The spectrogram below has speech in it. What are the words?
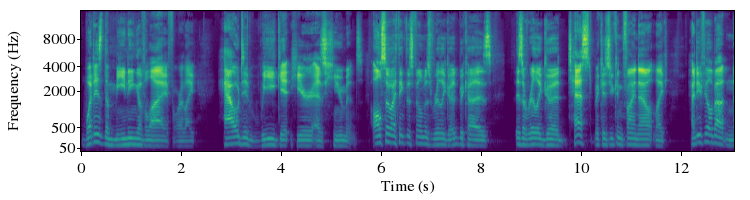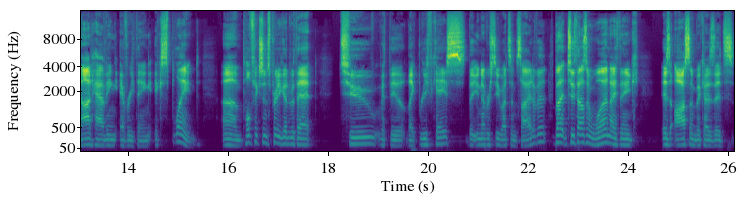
what is the meaning of life or like how did we get here as humans. Also, I think this film is really good because is a really good test because you can find out like how do you feel about not having everything explained? Um, Pulp Fiction's pretty good with that too, with the like briefcase that you never see what's inside of it. But 2001, I think, is awesome because it's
